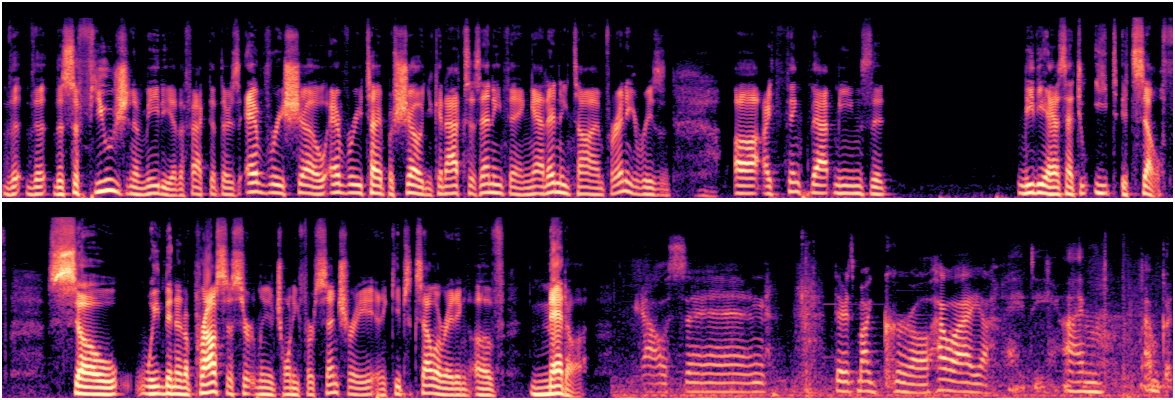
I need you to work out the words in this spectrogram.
The, the the suffusion of media, the fact that there's every show, every type of show, and you can access anything at any time for any reason. Uh, I think that means that media has had to eat itself. So we've been in a process, certainly in the 21st century, and it keeps accelerating, of meta. Allison, there's my girl. How are ya? Hey, Dee. I'm I'm good.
